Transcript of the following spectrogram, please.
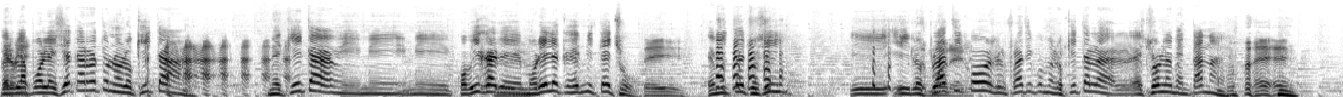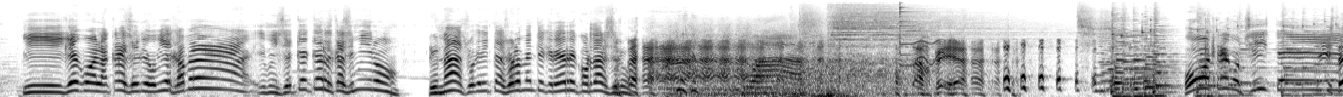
pero la policía cada rato no lo quita. Me quita mi, mi- mi cobija de Morelia, que es mi techo. Sí. Es mi techo, sí. Y, y los plásticos, los plásticos me los quitan, la- son las ventanas. Y llego a la casa y le digo, vieja, ve. Y me dice, ¿qué quieres, Casimiro? Nada, suegrita, solamente quería recordárselo. Está fea. ¡Oh, traigo chistes! ¡Chiste!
